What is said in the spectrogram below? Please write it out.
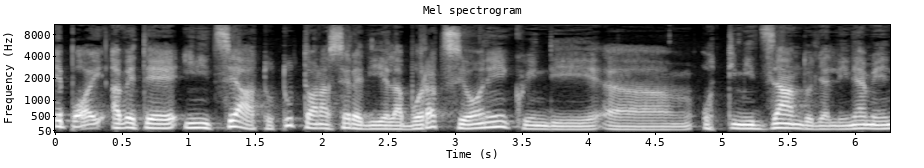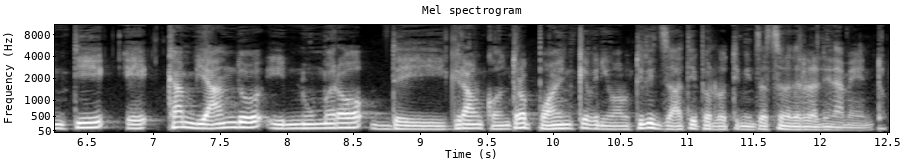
e poi avete iniziato tutta una serie di elaborazioni, quindi eh, ottimizzando gli allineamenti e cambiando il numero dei ground control point che venivano utilizzati per l'ottimizzazione dell'allineamento.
